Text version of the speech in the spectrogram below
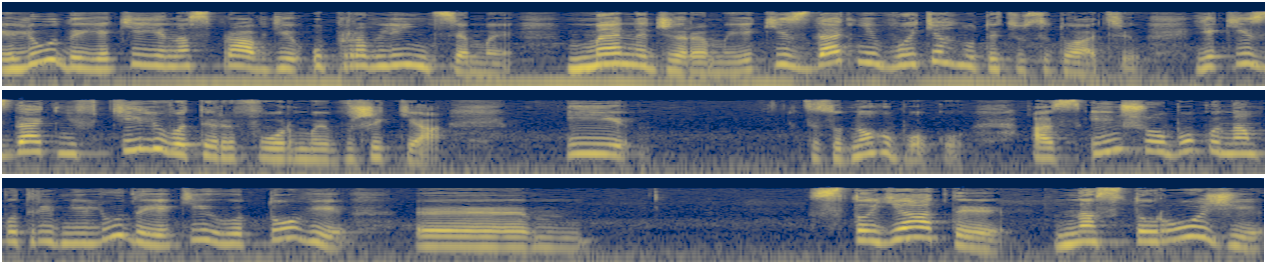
люди, які є насправді управлінцями, менеджерами, які здатні витягнути цю ситуацію, які здатні втілювати реформи в життя. І це з одного боку. А з іншого боку, нам потрібні люди, які готові. Е, стояти на сторожі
